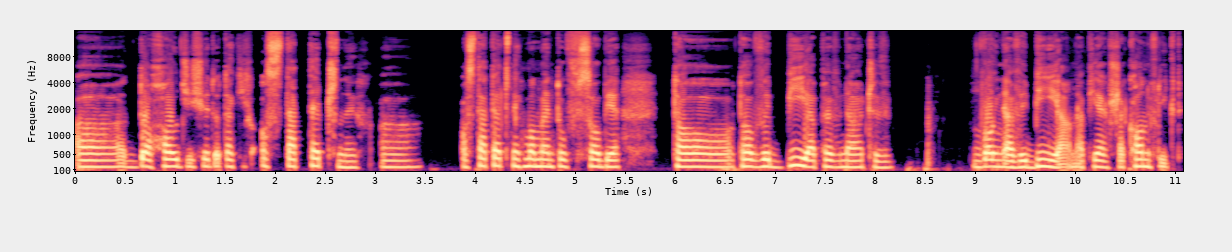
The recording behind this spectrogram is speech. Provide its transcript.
e, dochodzi się do takich ostatecznych, e, ostatecznych momentów w sobie, to, to wybija pewna, czy wojna wybija na pierwszy konflikt,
